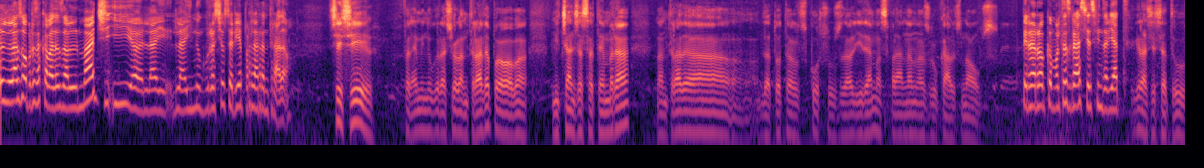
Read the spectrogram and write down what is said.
les obres acabades al maig i eh, la, la inauguració seria per la reentrada. Sí, sí, farem inauguració a l'entrada, però mitjans de setembre l'entrada de tots els cursos de l'IDEM es faran en els locals nous. Pere Roca, moltes gràcies, fins aviat. Gràcies a tu.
